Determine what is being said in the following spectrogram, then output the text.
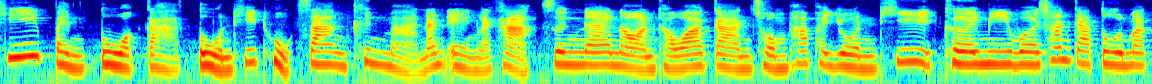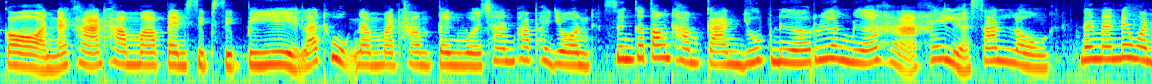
ที่เป็นตัวการ์ตูนที่ถูกสร้างขึ้นมานั่นเองแหละค่ะ ซึ่งแน่นอนค่ะว่าการชมภาพยนตร์ที่เคยมีเวอร์ชั่นการ์ตูนมาก่อนนะคะทำมาเป็น 10 10 ปี และถูกนำมาทำเป็นเวอร์ชั่นภาพยนตร์ ซึ่งก็ต้องทำการยุบเนื้อเรื่องเนื้อหาให้เหลือสั้นลง ดังนั้นในวัน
